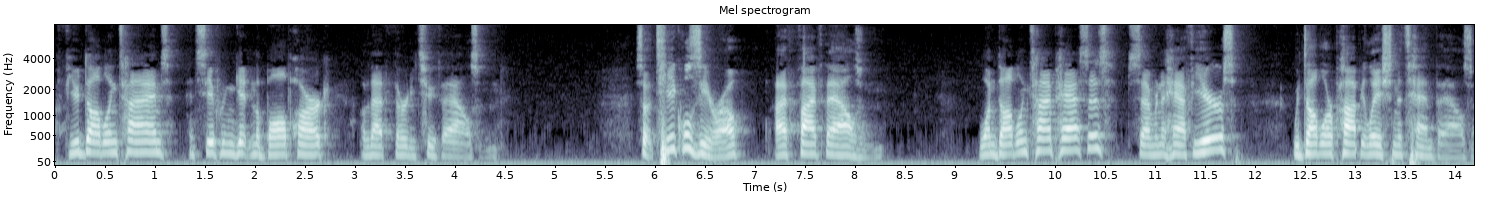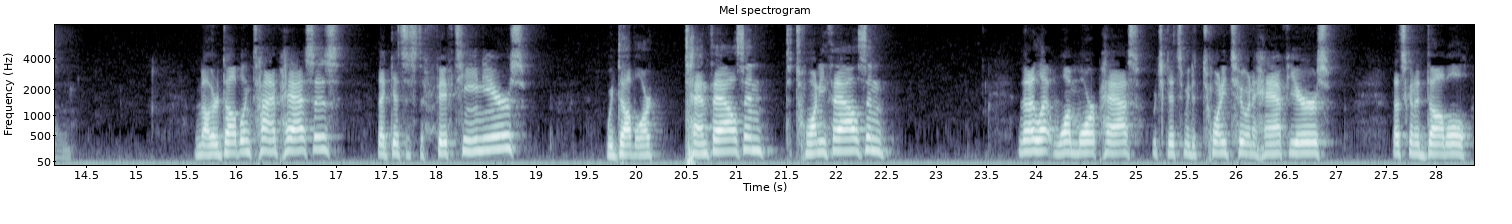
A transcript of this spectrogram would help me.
a few doubling times and see if we can get in the ballpark of that 32,000. So t equals zero, I have 5,000. One doubling time passes, seven and a half years, we double our population to 10,000. Another doubling time passes, that gets us to 15 years. We double our 10,000 to 20,000. Then I let one more pass, which gets me to 22 and a half years. That's going to double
